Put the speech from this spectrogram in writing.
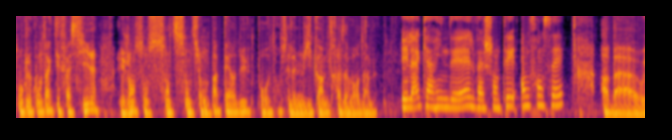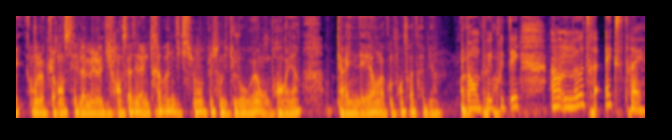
Donc le contact est facile. Les gens ne se sentiront pas perdus pour autant. C'est de la musique quand même très abordable. Et là, Karine elle va chanter en français. Ah bah oui, en l'occurrence, c'est de la mélodie française. Elle a une très bonne diction. En plus, on dit toujours oui, on comprend rien. Karine Dea, on la comprend très très bien. Eh Voilà, ben, on peut écouter un autre extrait.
